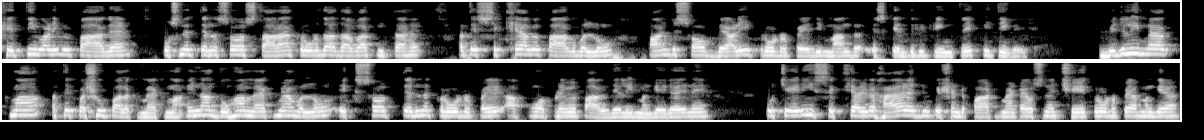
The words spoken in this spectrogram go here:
ਖੇਤੀਬਾੜੀ ਵਿਭਾਗ ਹੈ, ਉਸਨੇ 317 ਕਰੋੜ ਦਾ ਦਾਅਵਾ ਕੀਤਾ ਹੈ ਅਤੇ ਸਿੱਖਿਆ ਵਿਭਾਗ ਵੱਲੋਂ 542 ਕਰੋੜ ਰੁਪਏ ਦੀ ਮੰਗ ਇਸ ਕੇਂਦਰੀ ਟੀਮ ਤੇ ਕੀਤੀ ਗਈ ਹੈ। ਬਿਜਲੀ ਮਹਿਕਮਾ ਅਤੇ ਪਸ਼ੂ ਪਾਲਕ ਮਹਿਕਮਾ, ਇਹਨਾਂ ਦੋਹਾਂ ਮਹਿਕਮਿਆਂ ਵੱਲੋਂ 103 ਕਰੋੜ ਰੁਪਏ ਆਪੋ ਆਪਣੇ ਵਿਭਾਗ ਦੇ ਲਈ ਮੰਗੇ ਗਏ ਨੇ। ਉਚੇਰੀ ਸਿੱਖਿਆ ਜਿਹੜਾ ਹਾਇਰ ਐਜੂਕੇਸ਼ਨ ਡਿਪਾਰਟਮੈਂਟ ਹੈ, ਉਸਨੇ 6 ਕਰੋੜ ਰੁਪਏ ਮੰਗਿਆ।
